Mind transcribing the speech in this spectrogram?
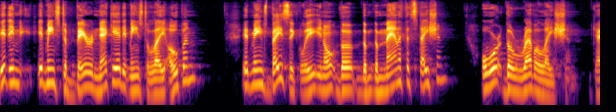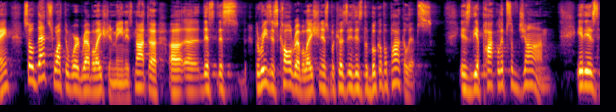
It, it means to bare naked, it means to lay open. It means basically, you know, the, the, the manifestation or the revelation. Okay, so that's what the word revelation means. It's not uh, uh, uh, this. This the reason it's called revelation is because it is the book of apocalypse. It is the apocalypse of John. It is,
